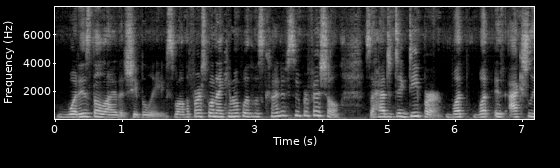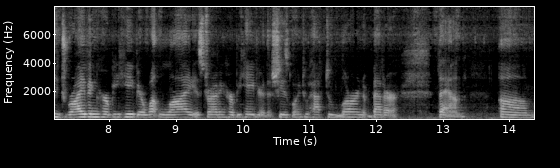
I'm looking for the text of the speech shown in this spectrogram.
what is the lie that she believes? Well, the first one I came up with was kind of superficial, so I had to dig deeper. What What is actually driving her behavior? What lie is driving her behavior that she's going to have to learn better than? Um,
